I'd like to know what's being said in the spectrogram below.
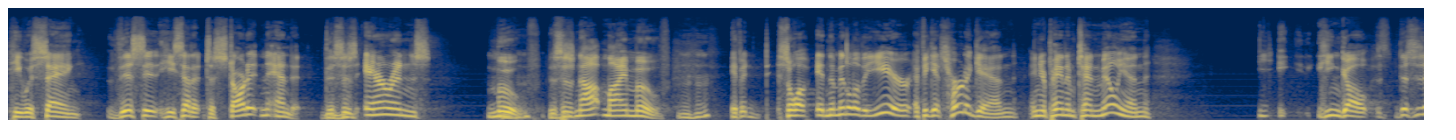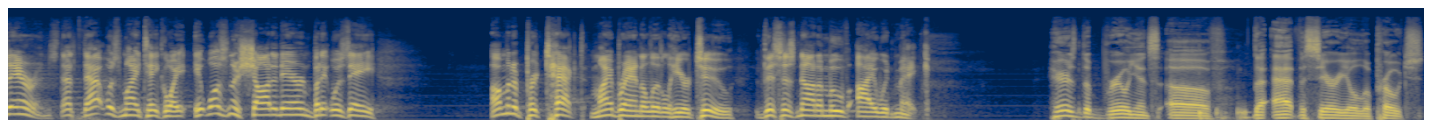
He was saying, "This is." He said it to start it and end it. This mm-hmm. is Aaron's move. Mm-hmm. This is not my move. Mm-hmm. If it so in the middle of the year, if he gets hurt again and you're paying him ten million, he can go. This is Aaron's. That that was my takeaway. It wasn't a shot at Aaron, but it was a. I'm going to protect my brand a little here too. This is not a move I would make. Here's the brilliance of the adversarial approach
